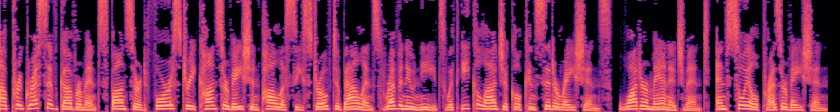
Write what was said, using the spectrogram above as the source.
A progressive government-sponsored forestry conservation policy strove to balance revenue needs with ecological considerations, water management, and soil preservation.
